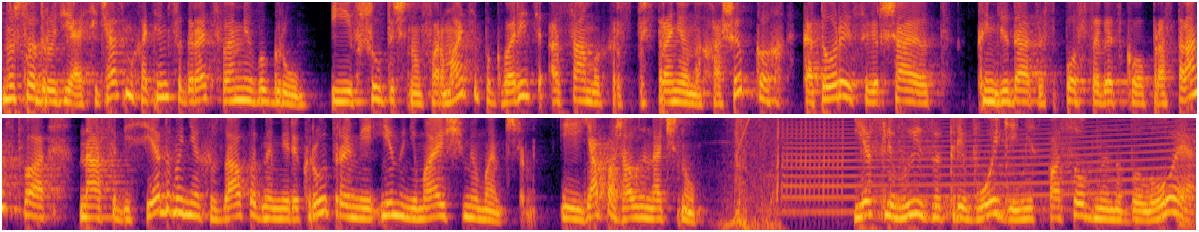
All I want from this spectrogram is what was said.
Ну что, друзья, сейчас мы хотим сыграть с вами в игру и в шуточном формате поговорить о самых распространенных ошибках, которые совершают кандидаты с постсоветского пространства на собеседованиях с западными рекрутерами и нанимающими менеджерами. И я, пожалуй, начну. Если вы из-за тревоги не способны на былое,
